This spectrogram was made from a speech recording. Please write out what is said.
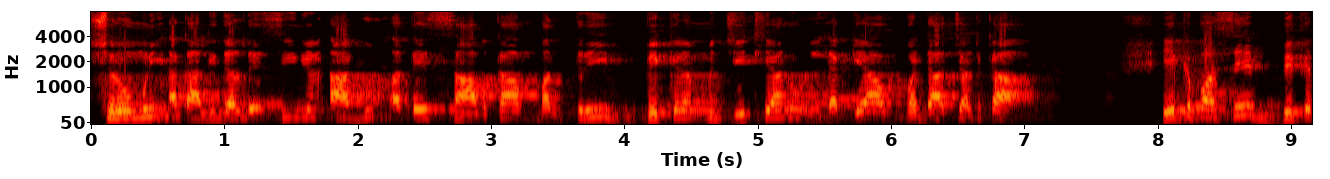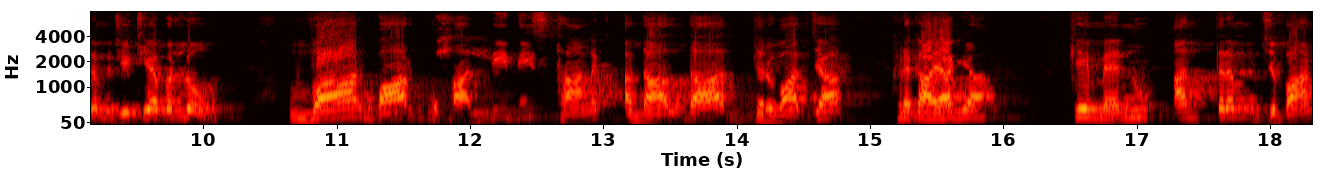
ਸ਼੍ਰੋਮਣੀ ਅਕਾਲੀ ਦਲ ਦੇ ਸੀਨੀਅਰ ਆਗੂ ਅਤੇ ਸਾਬਕਾ ਮੰਤਰੀ ਬਿਕਰਮ ਮਜੀਠੀਆ ਨੂੰ ਲੱਗਿਆ ਵੱਡਾ ਝਟਕਾ। ਇੱਕ ਪਾਸੇ ਬਿਕਰਮ ਮਜੀਠੀਆ ਵੱਲੋਂ ਵਾਰ-ਵਾਰ ਮੁਹਾਲੀ ਦੀ ਸਥਾਨਕ ਅਦਾਲਤ ਦਾ ਦਰਵਾਜ਼ਾ ਖੜਕਾਇਆ ਗਿਆ ਕਿ ਮੈਨੂੰ ਅੰਤਰਮ ਜ਼ਬਾਨ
